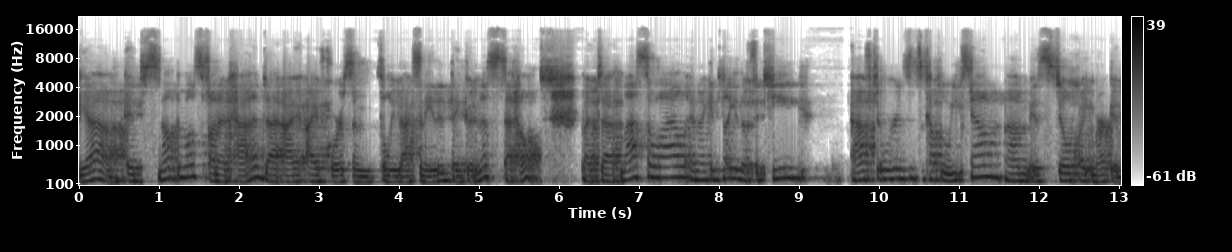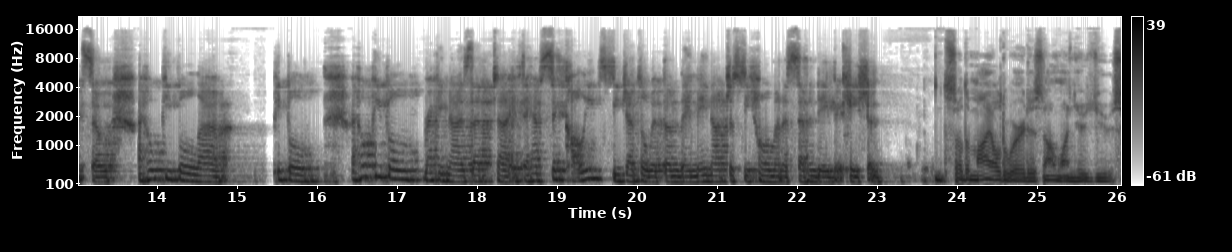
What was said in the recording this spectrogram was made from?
yeah, it's not the most fun I've had. I, I, of course, am fully vaccinated. Thank goodness that helped, but uh, lasts a while, and I can tell you the fatigue afterwards. It's a couple of weeks now. Um, is still quite marked. So I hope people uh, people i hope people recognize that uh, if they have sick colleagues be gentle with them they may not just be home on a seven day vacation so the mild word is not one you use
